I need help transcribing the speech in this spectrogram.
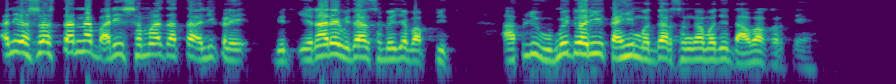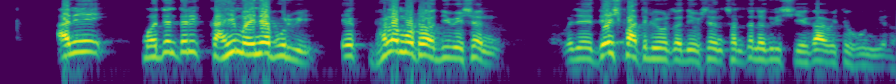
आणि असं असताना भारी समाज आता अलीकडे वि- येणाऱ्या विधानसभेच्या बाबतीत आपली उमेदवारी काही मतदारसंघामध्ये दावा करते आहे. आणि मध्यंतरी काही महिन्यापूर्वी एक भलं मोठं अधिवेशन म्हणजे देश पातळीवरचं अधिवेशन संतनगरी शेगाव येथे होऊन गेलं.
